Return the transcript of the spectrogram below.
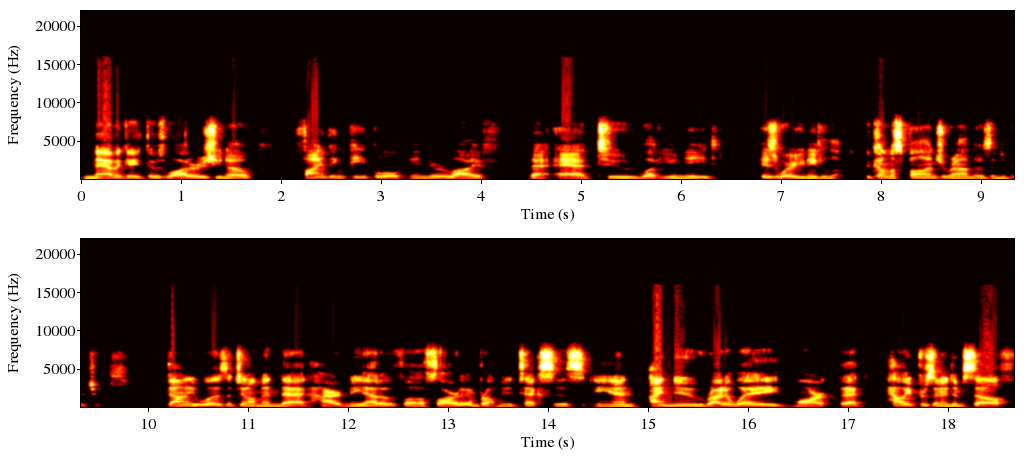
navigate those waters, you know, finding people in your life that add to what you need is where you need to look. Become a sponge around those individuals. Donnie was a gentleman that hired me out of uh, Florida and brought me to Texas. And I knew right away, Mark, that how he presented himself,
